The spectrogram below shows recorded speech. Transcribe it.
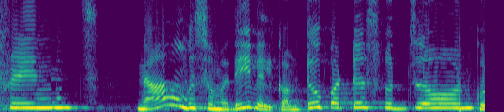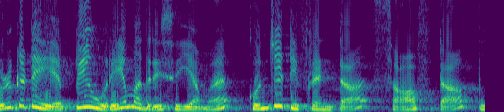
ஃப்ரெண்ட்ஸ் நான் உங்கள் Sumathi. Welcome to butter's food zone கொழுக்கட்டை எப்பயும் ஒரே மாதிரி செய்யாமல் கொஞ்சம் டிஃப்ரெண்ட்டாக சாஃப்டாக பூ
